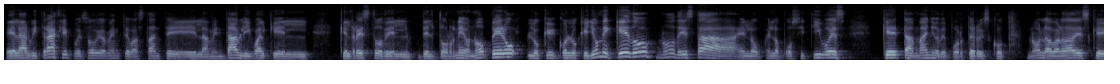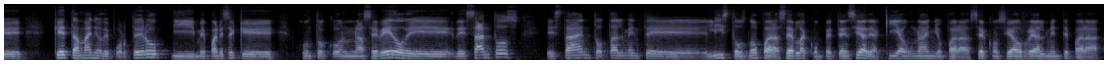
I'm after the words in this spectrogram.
El arbitraje, pues obviamente bastante lamentable, igual que el, que el resto del, del, torneo, ¿no? Pero lo que, con lo que yo me quedo, ¿no? De esta, en lo, en lo positivo es qué tamaño de portero es Cota, ¿no? La verdad es que qué tamaño de portero y me parece que junto con Acevedo de, de Santos, están totalmente listos, ¿no? Para hacer la competencia de aquí a un año, para ser considerados realmente para,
